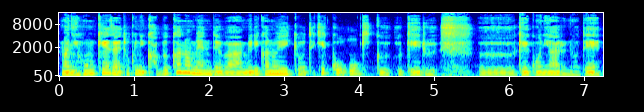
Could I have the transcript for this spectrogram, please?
まあ、日本経済特に株価の面ではアメリカの影響って結構大きく受ける傾向にあるので、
